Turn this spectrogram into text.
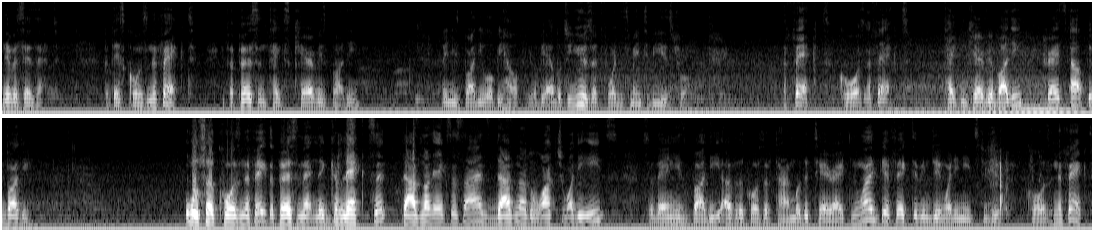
Never says that. But there's cause and effect. If a person takes care of his body, then his body will be healthy. He'll be able to use it for what it's meant to be used for. Effect, cause, effect. Taking care of your body creates a healthy body also cause and effect. The person that neglects it, does not exercise, does not watch what he eats, so then his body over the course of time will deteriorate and won't be effective in doing what he needs to do. Cause and effect.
